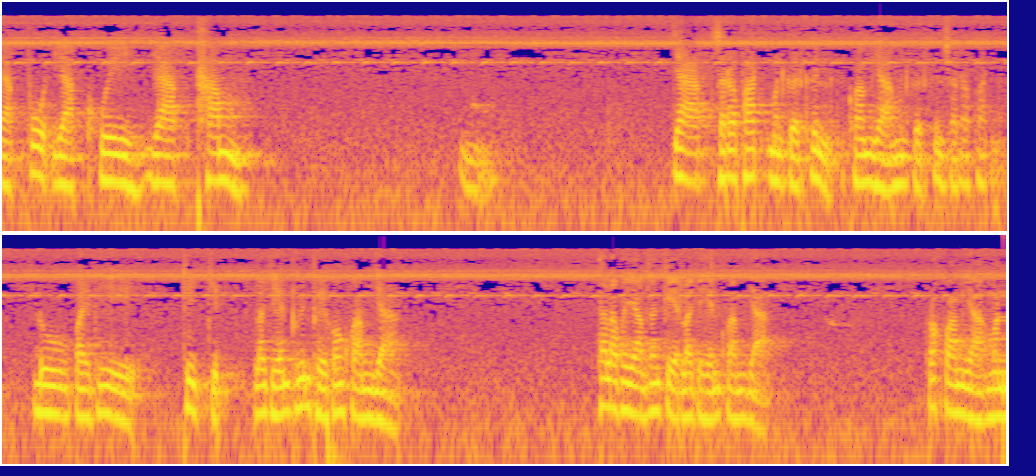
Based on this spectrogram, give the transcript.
อยากพูด อยากคุย อยากทำอยากสารพัดมันเกิดขึ้น ความอยากมันเกิดขึ้นสารพัดดูไปที่ที่จิต เราจะเห็นพื้นเพของความอยาก ถ้าเราพยายามสังเกตเราจะเห็นความอยาก ราะความอยากมัน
